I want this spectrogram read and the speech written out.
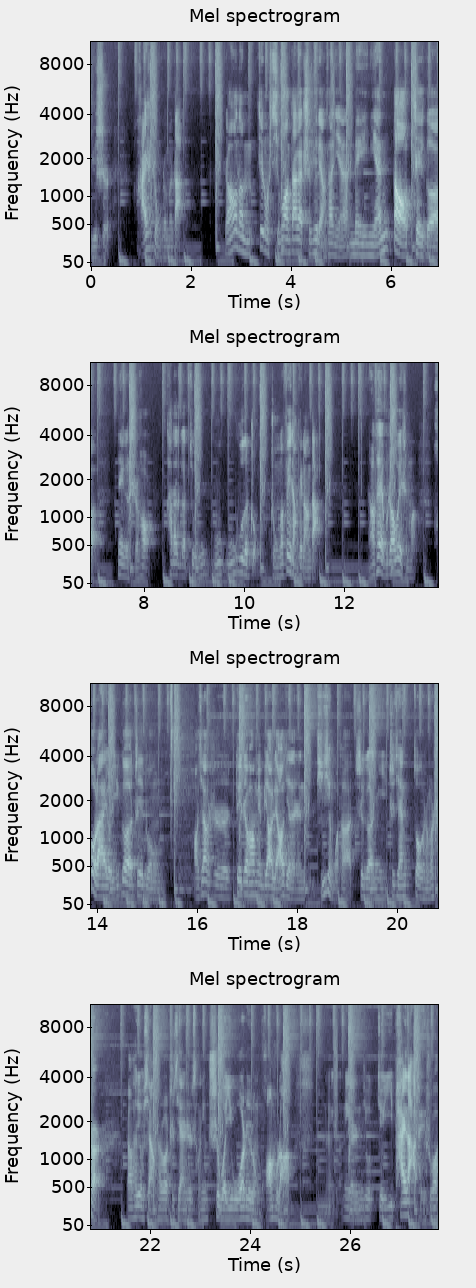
于事，还是肿这么大。然后呢，这种情况大概持续两三年，每年到这个那个时候，他那个就无无无辜的肿，肿得非常非常大。然后他也不知道为什么。后来有一个这种好像是对这方面比较了解的人提醒过他，这个你之前做过什么事儿？然后他就想，他说之前是曾经吃过一窝这种黄鼠狼。那个那个人就就一拍大腿说：“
